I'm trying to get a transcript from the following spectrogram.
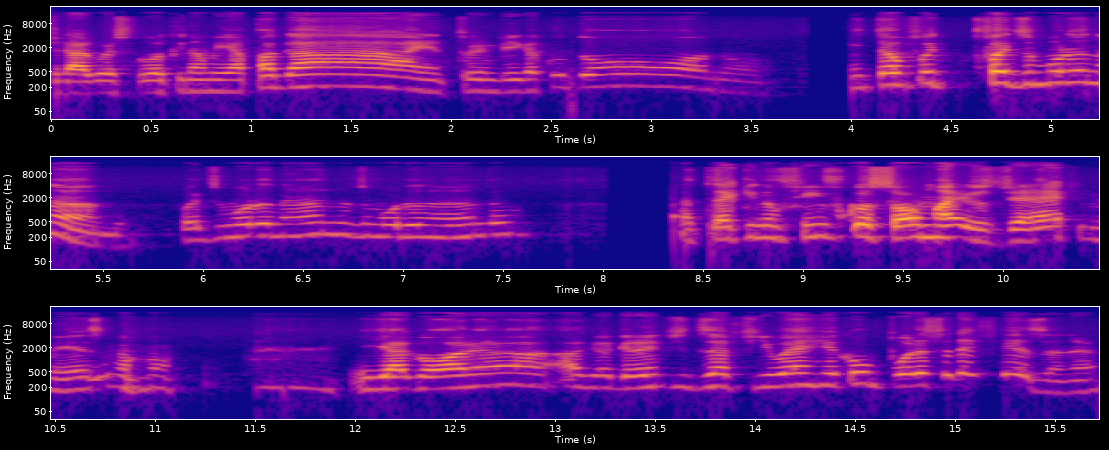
O Jaguars falou que não ia pagar, entrou em briga com o dono. Então foi, foi desmoronando. Foi desmoronando, desmoronando. Até que no fim ficou só o Miles Jack mesmo. E agora a grande desafio é recompor essa defesa, né?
